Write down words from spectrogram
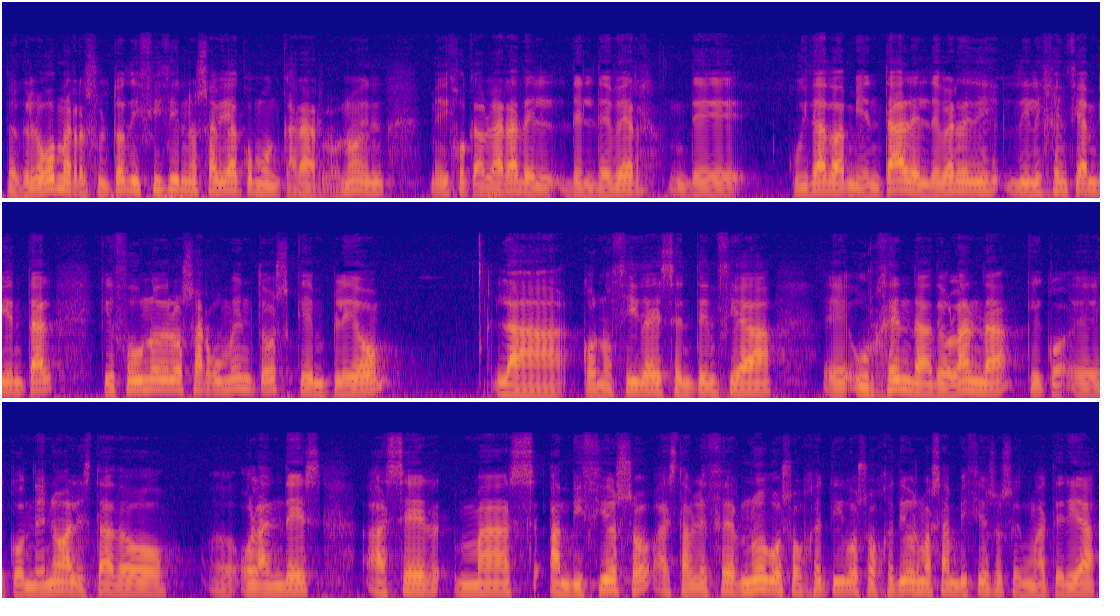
pero que luego me resultó difícil, no sabía cómo encararlo. ¿no? Me dijo que hablara del, deber de cuidado ambiental, el deber de diligencia ambiental, que fue uno de los argumentos que empleó la conocida sentencia eh, Urgenda de Holanda, que eh, condenó al Estado eh, holandés a ser más ambicioso, a establecer nuevos objetivos, objetivos más ambiciosos en materia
